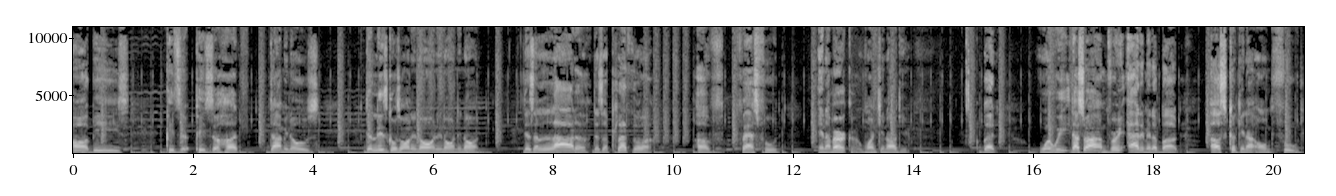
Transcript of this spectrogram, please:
Arby's, Pizza Pizza Hut, Domino's. The list goes on and on and on and on. There's a lot of there's a plethora of fast food in America, one can argue. But when we that's why I'm very adamant about us cooking our own food.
